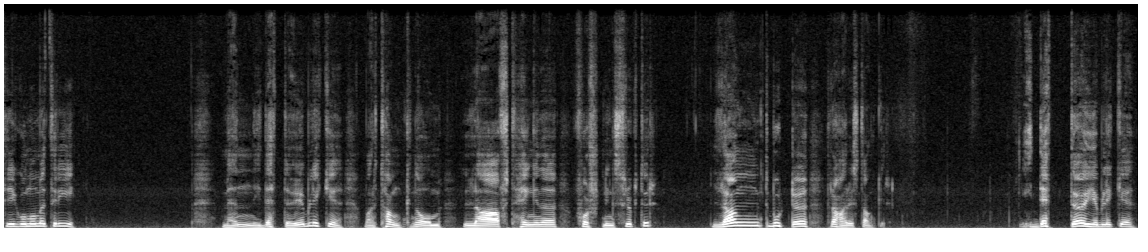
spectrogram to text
trigonometri. Men i dette øyeblikket var tankene om lavthengende forskningsfrukter langt borte fra Harrys tanker. I dette øyeblikket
